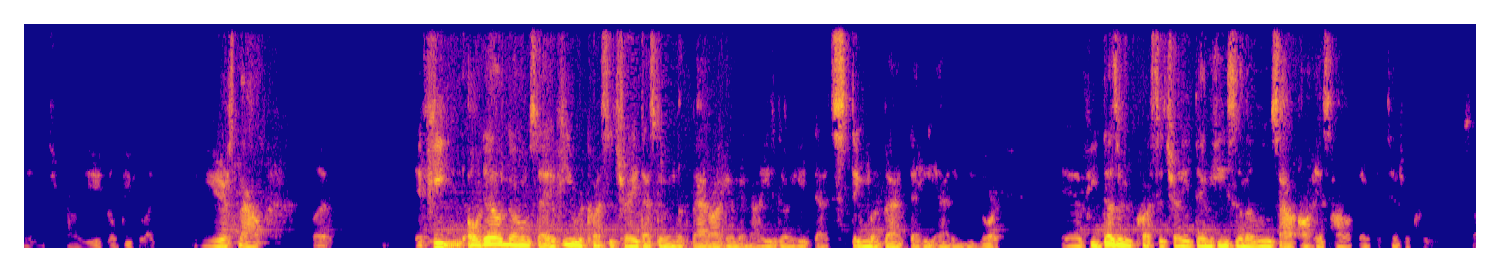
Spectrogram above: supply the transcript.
which probably going to be for like years now. But if he Odell knows that if he requests a trade, that's going to look bad on him, and now he's going to get that stigma back that he had in New York. If he doesn't request a trade, then he's gonna lose out on his Hall of Fame potential career. So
